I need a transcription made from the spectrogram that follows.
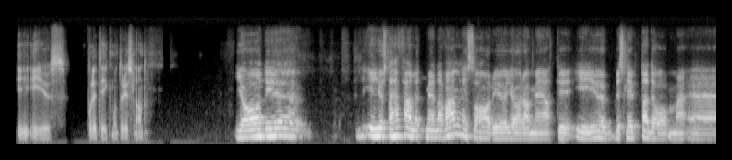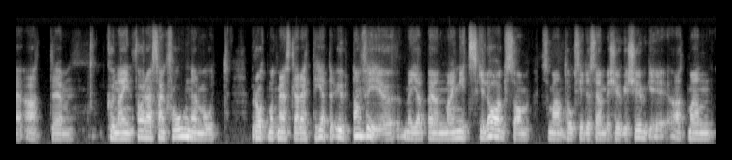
i EUs politik mot Ryssland? Ja, det i just det här fallet med Navalny så har det ju att göra med att EU beslutade om eh, att eh, kunna införa sanktioner mot brott mot mänskliga rättigheter utanför EU med hjälp av en Magnitsky-lag som, som antogs i december 2020. Att man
